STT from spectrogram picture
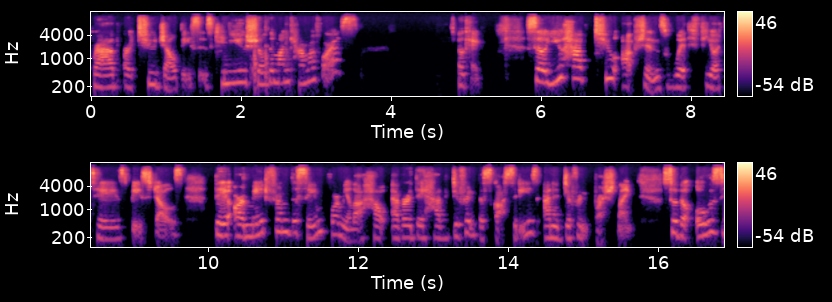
grab our two gel bases. Can you show them on camera for us? Okay, so you have two options with Fiote's base gels. They are made from the same formula, however, they have different viscosities and a different brush length. So the OZ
